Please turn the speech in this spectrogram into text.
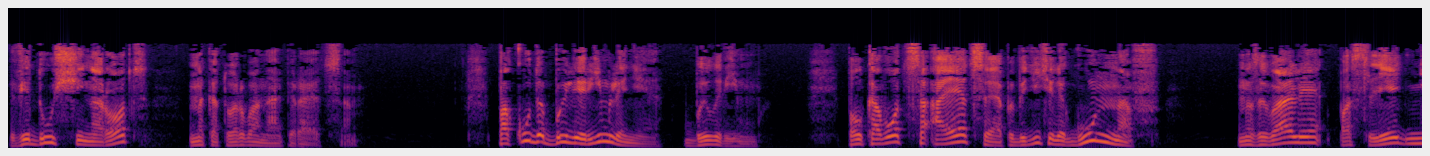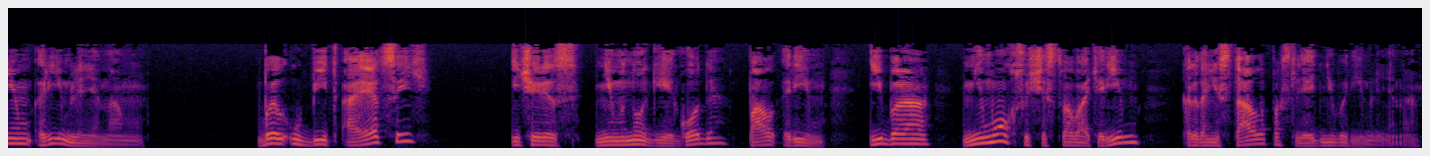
ведущий народ, на которого она опирается. Покуда были римляне, был Рим. Полководца Аэция, победителя гуннов, называли последним римлянином. Был убит Аэций, и через немногие годы пал Рим, ибо не мог существовать Рим, когда не стало последнего римлянина.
